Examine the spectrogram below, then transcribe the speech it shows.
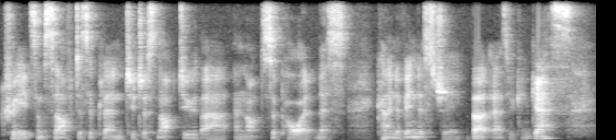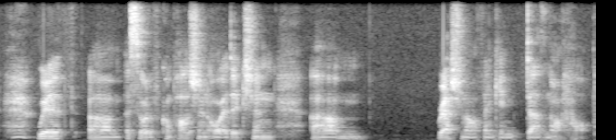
create some self-discipline to just not do that and not support this kind of industry. But as you can guess, with um, a sort of compulsion or addiction, um, rational thinking does not help.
